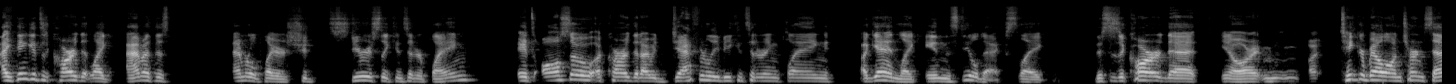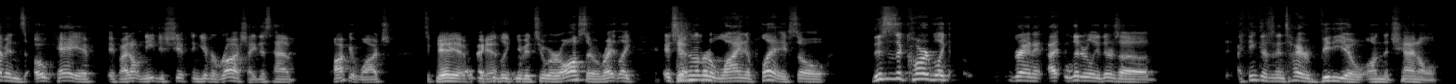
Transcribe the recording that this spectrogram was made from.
I think it's a card that like Amethyst Emerald players should seriously consider playing. It's also a card that I would definitely be considering playing again, like in the steel decks. Like this is a card that you know, all right, uh, Tinkerbell on turn seven's okay if if I don't need to shift and give a rush, I just have Pocket Watch to yeah, yeah, effectively yeah. give it to her also, right? Like it's just another line of play. So this is a card like granted, I literally there's a I think there's an entire video on the channel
